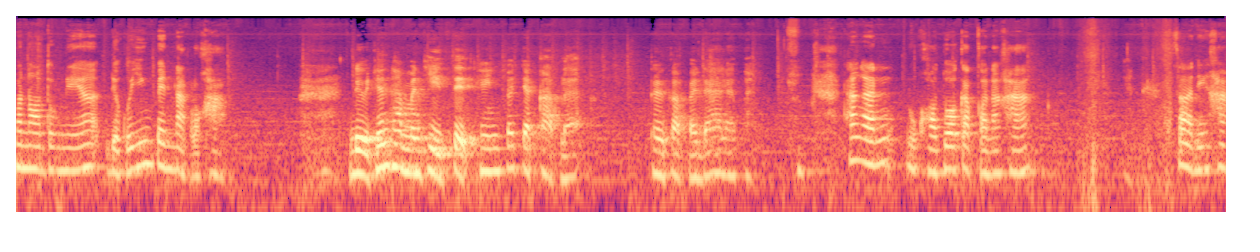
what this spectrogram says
มานอนตรงเนี้ยเดี๋ยวก็ยิ่งเป็นหนักหรอกค่ะ เดี๋ยวฉันทำบัญชีเสร็จฉันก็จะกลับแล้ว เธอกลับไปได้แล้วไป ถ้างั้นหนูขอตัวกลับก่อนนะคะ สวัสดีค่ะ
